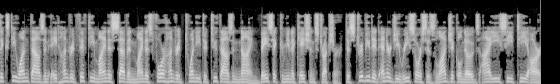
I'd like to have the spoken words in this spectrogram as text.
61850-7-420 to 2009 Basic Communication Structure, Distributed Energy Resources Logical Nodes IEC TR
